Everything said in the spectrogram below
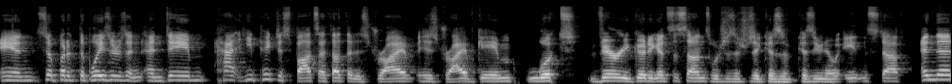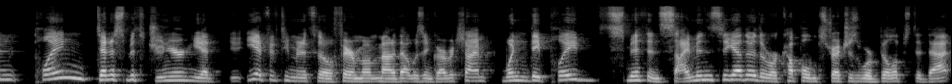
And so, but if the Blazers and, and Dame had he picked his spots, I thought that his drive his drive game looked very good against the Suns, which is interesting because of because you know eight and stuff. And then playing Dennis Smith Jr. He had he had 15 minutes though. A fair amount of that was in garbage time. When they played Smith and Simons together, there were a couple stretches where Billups did that.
